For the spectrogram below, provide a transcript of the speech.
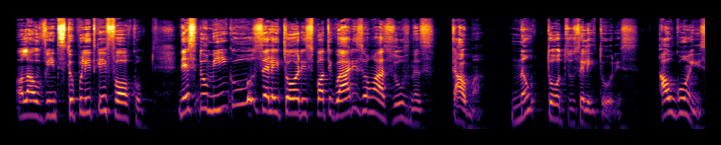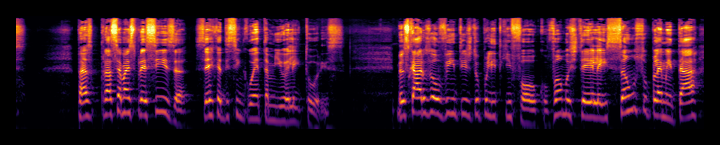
Olá, ouvintes do Política em Foco. Nesse domingo, os eleitores potiguares vão às urnas. Calma, não todos os eleitores. Alguns. Para ser mais precisa, cerca de 50 mil eleitores. Meus caros ouvintes do Política em Foco, vamos ter eleição suplementar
